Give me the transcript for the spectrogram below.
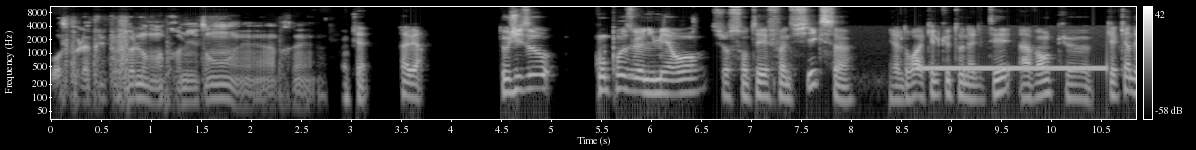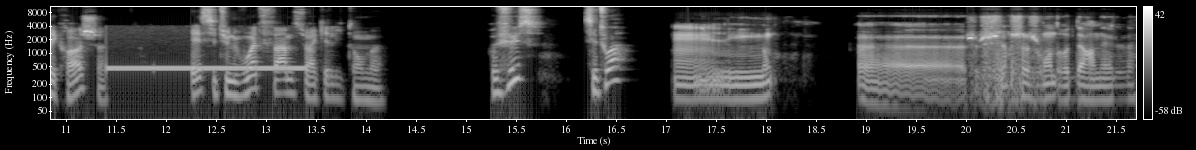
Bon, je peux l'appeler tout seul dans un premier temps, et après... Ok, très bien. Tojizo compose le numéro sur son téléphone fixe. Il a le droit à quelques tonalités avant que quelqu'un décroche. Et c'est une voix de femme sur laquelle il tombe. Rufus C'est toi? Hum, non. Euh, je cherche à joindre Darnell.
